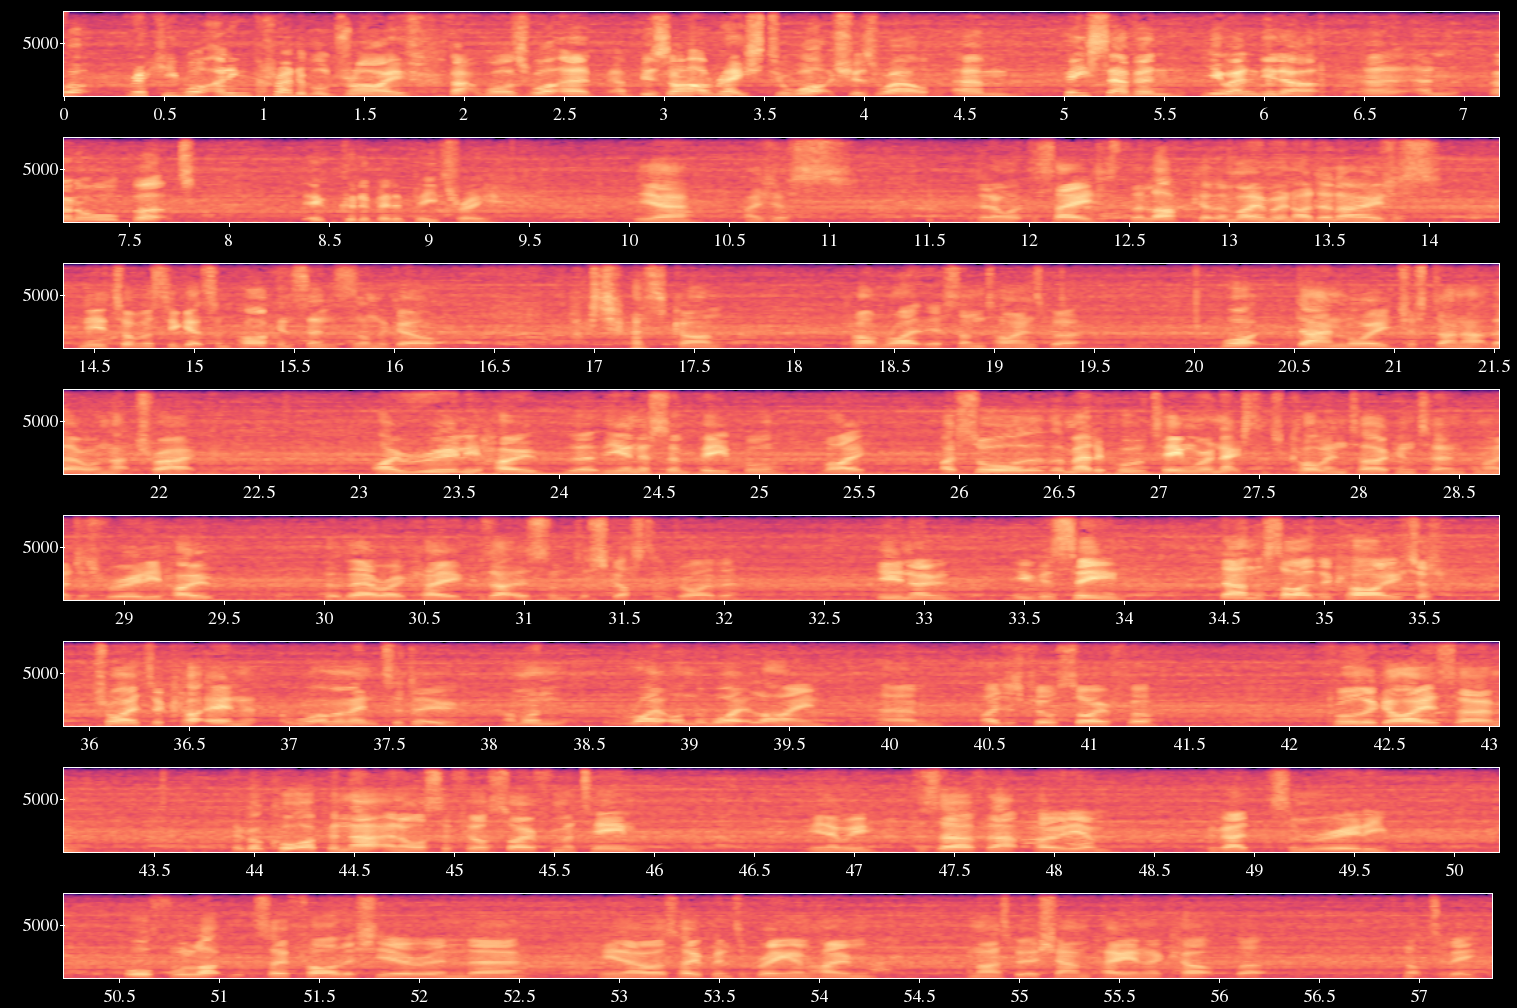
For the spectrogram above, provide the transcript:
Well, Ricky, what an incredible drive that was. What a, a bizarre race to watch as well. Um, P7, you ended up, uh, and, and all but it could have been a P3. Yeah, I just I don't know what to say. Just the luck at the moment. I don't know. Just need to obviously get some parking sensors on the girl. I just can't can't write this sometimes. But what Dan Lloyd just done out there on that track, I really hope that the innocent people, like I saw that the medical team were next to Colin Turkington, and I just really hope that they're okay because that is some disgusting driving. You know, you can see down the side of the car, he's just tried to cut in. What am I meant to do? I'm on right on the white line. Um, I just feel sorry for for all the guys um, that got caught up in that, and I also feel sorry for my team. You know, we deserve that podium. We've had some really awful luck so far this year, and uh, you know, I was hoping to bring him home a nice bit of champagne and a cup, but not to be.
